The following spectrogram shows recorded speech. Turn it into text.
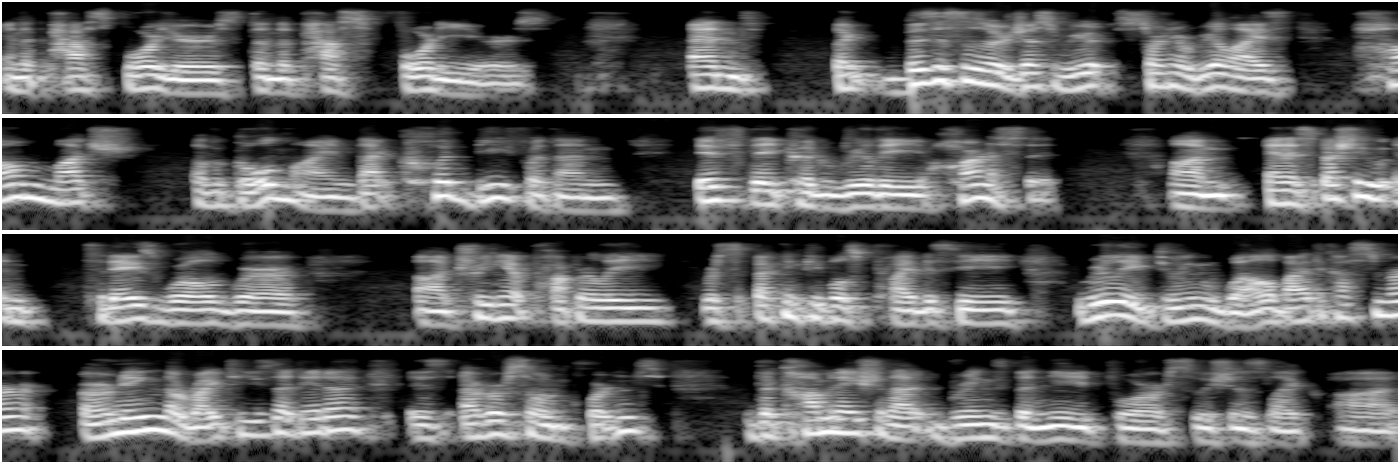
in the past four years than the past 40 years. And like businesses are just starting to realize how much of a gold mine that could be for them if they could really harness it. Um, and especially in today's world where uh, treating it properly, respecting people's privacy, really doing well by the customer, earning the right to use that data is ever so important the combination that brings the need for solutions like uh,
